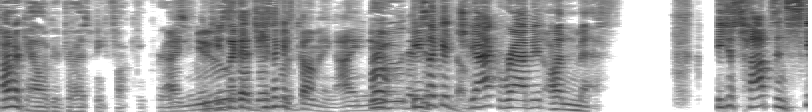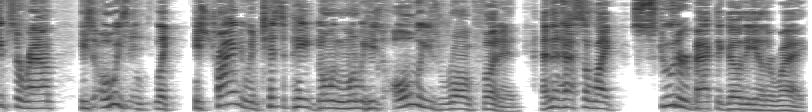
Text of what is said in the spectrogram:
Conor Gallagher drives me fucking crazy. I knew Dude, he's like that a, he's like was a coming. I knew bro. that He's like a jackrabbit on meth. He just hops and skips around. He's always in, like he's trying to anticipate going one way. He's always wrong footed, and then has to like scooter back to go the other way.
